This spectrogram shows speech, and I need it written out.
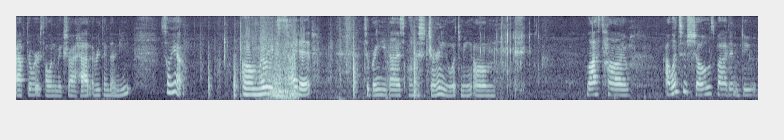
afterwards, I want to make sure I have everything that I need. So yeah, I'm really excited to bring you guys on this journey with me. Um, last time I went to shows, but I didn't do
